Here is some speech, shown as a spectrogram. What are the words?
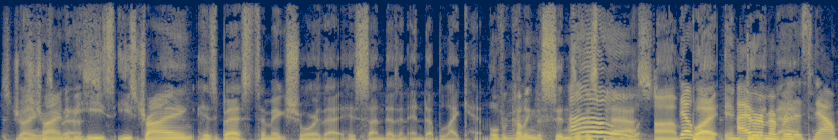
He's trying trying, his to be. best. He's he's trying his best to make sure that his son doesn't end up like him. Overcoming the sins of his Oh. past. Um, No, but in I doing remember that, this now.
